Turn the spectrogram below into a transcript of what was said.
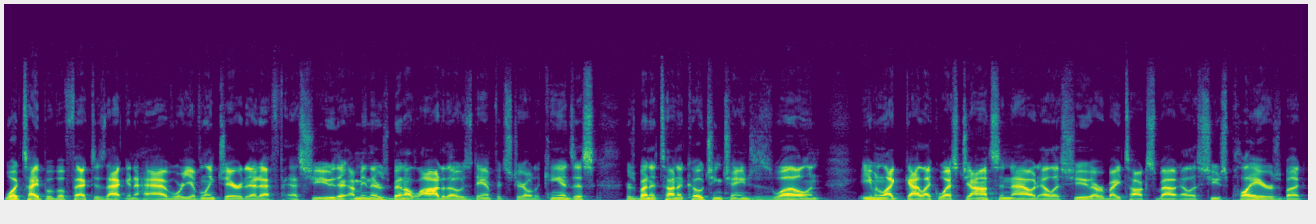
what type of effect is that going to have? Where you have Link Jarrett at FSU? There, I mean, there's been a lot of those. Dan Fitzgerald at Kansas. There's been a ton of coaching changes as well, and even like a guy like Wes Johnson now at LSU. Everybody talks about LSU's players, but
